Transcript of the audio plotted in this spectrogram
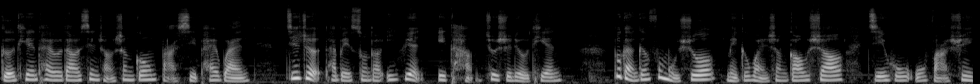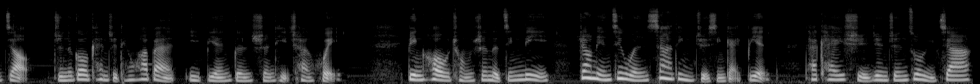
隔天他又到现场上工，把戏拍完。接着他被送到医院，一躺就是六天，不敢跟父母说，每个晚上高烧，几乎无法睡觉。只能够看着天花板，一边跟身体忏悔。病后重生的经历，让连静雯下定决心改变。她开始认真做瑜伽，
